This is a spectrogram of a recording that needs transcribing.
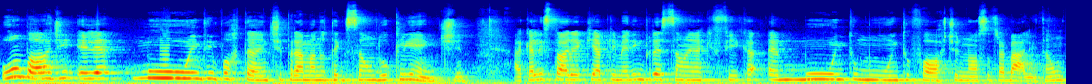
O onboarding ele é muito importante para a manutenção do cliente. Aquela história que a primeira impressão é a que fica é muito, muito forte no nosso trabalho. Então,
